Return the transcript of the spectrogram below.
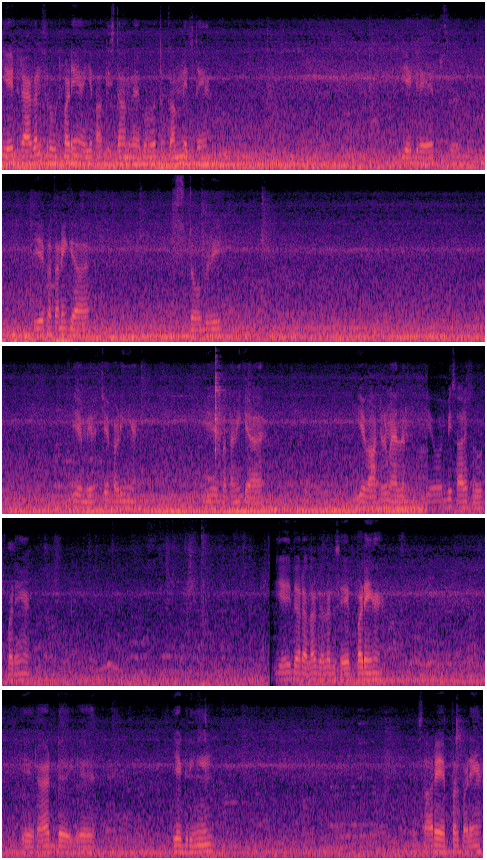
یہ ڈریگن فروٹ پڑے ہیں یہ پاکستان میں بہت کم ملتے ہیں یہ گریپس یہ پتہ نہیں کیا ہے. اسٹرابری یہ مرچیں پڑی ہیں. یہ پتہ نہیں کیا ہے. یہ واٹر میلن یہ اور بھی سارے فروٹ پڑے ہیں. یہ ادھر الگ الگ سیب پڑے ہیں. یہ ریڈ، یہ یہ گرین سارے ایپل پڑے ہیں۔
